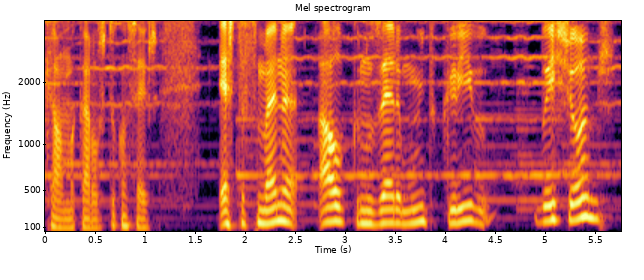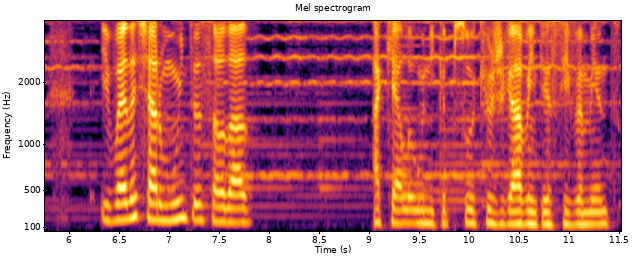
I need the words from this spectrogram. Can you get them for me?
Calma, Carlos, tu consegues. Esta semana, algo que nos era muito querido deixou-nos e vai deixar muita saudade àquela única pessoa que o jogava intensivamente.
